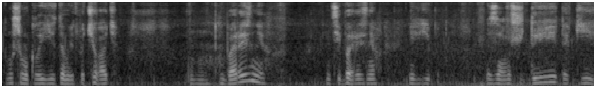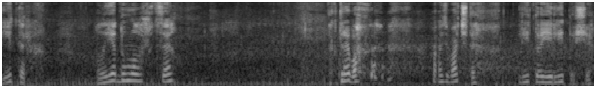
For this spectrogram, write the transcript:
Тому що ми коли їздимо відпочивати в березні, в кінці березня, в завжди такий вітер. Але я думала, що це треба. Ось бачите, літо є літо ще.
